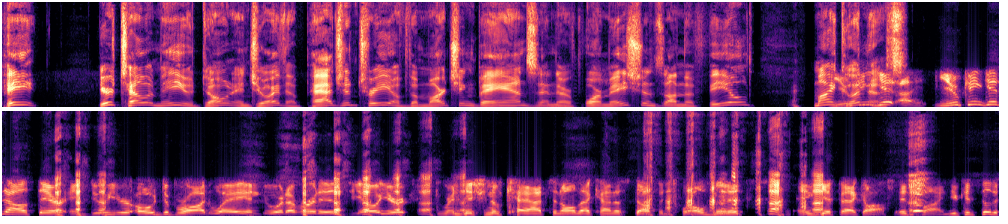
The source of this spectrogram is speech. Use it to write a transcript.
Pete, you're telling me you don't enjoy the pageantry of the marching bands and their formations on the field? My you goodness. Can get, uh, you can get out there and do your ode to Broadway and do whatever it is, you know, your rendition of Cats and all that kind of stuff in 12 minutes and get back off. It's fine. You can still do.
